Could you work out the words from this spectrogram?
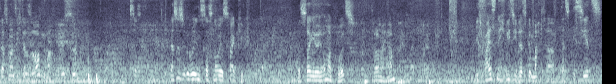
dass man sich da Sorgen machen müsste. Das ist übrigens das neue Sidekick. Das zeige ich euch auch mal kurz. Schau mal her. Ich weiß nicht, wie sie das gemacht haben. Das ist jetzt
